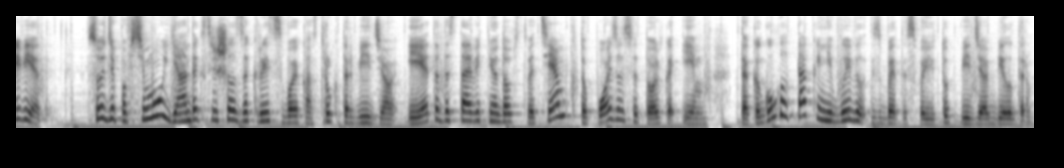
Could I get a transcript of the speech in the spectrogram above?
Привет! Судя по всему, Яндекс решил закрыть свой конструктор видео, и это доставит неудобства тем, кто пользовался только им, так как Google так и не вывел из беты свой YouTube Video Builder.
